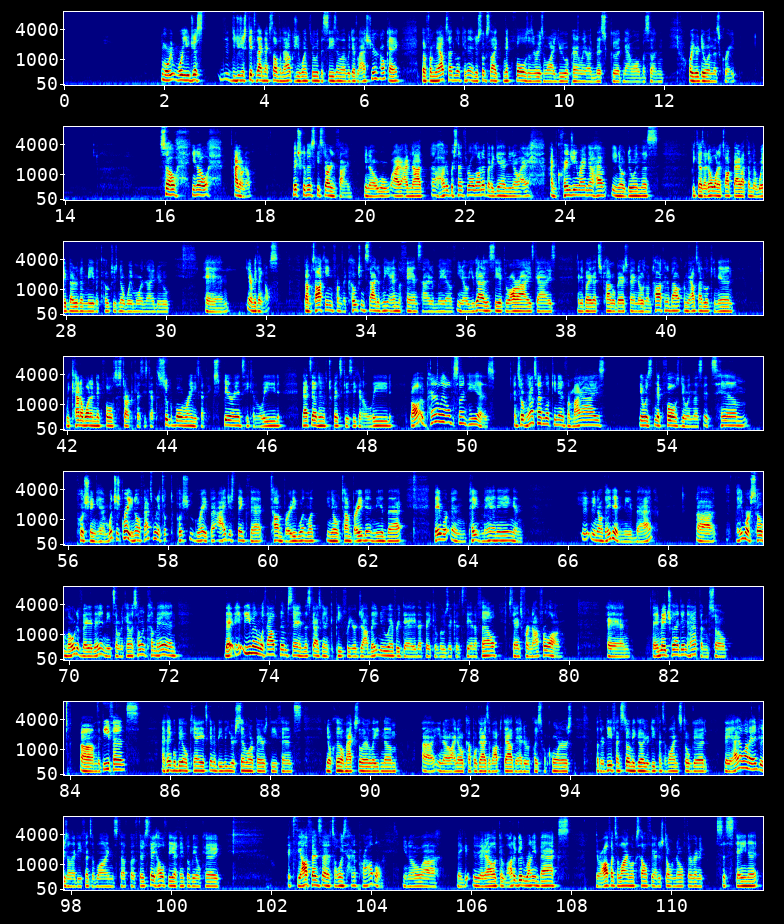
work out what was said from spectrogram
Were, were you just, did you just get to that next level now because you went through the season like we did last year? Okay. But from the outside looking in, it just looks like Nick Foles is the reason why you apparently are this good now all of a sudden, or you're doing this great. So, you know, I don't know. Mitch Trubisky starting fine. You know, I, am not 100% thrilled on it, but again, you know, I I'm cringing right now, have you know, doing this because I don't want to talk bad about them. They're way better than me. The coaches know way more than I do, and everything else. But I'm talking from the coaching side of me and the fan side of me. Of you know, you got to see it through our eyes, guys. Anybody that's Chicago Bears fan knows what I'm talking about. From the outside looking in, we kind of wanted Nick Foles to start because he's got the Super Bowl ring, he's got the experience, he can lead. That's the other thing with Trubisky is he to lead. But apparently, all of a sudden, he is. And so, from outside looking in, from my eyes, it was Nick Foles doing this. It's him pushing him, which is great. You know, if that's what it took to push you, great. But I just think that Tom Brady wouldn't let, you know, Tom Brady didn't need that. They were, and Peyton Manning, and, you know, they didn't need that. Uh, they were so motivated, they didn't need someone to come in. Someone come in that even without them saying this guy's going to compete for your job, they knew every day that they could lose it because the NFL stands for not for long, and they made sure that didn't happen. So um, the defense, I think, will be okay. It's going to be the, your similar Bears defense. You know, Khalil there leading them. Uh, you know, I know a couple guys have opted out. They had to replace some corners, but their defense still be good. Your defensive line is still good. They had a lot of injuries on that defensive line and stuff, but if they stay healthy, I think they'll be okay it's the offense that it's always had a problem. You know, uh, they they got a lot of good running backs. Their offensive line looks healthy. I just don't know if they're going to sustain it.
